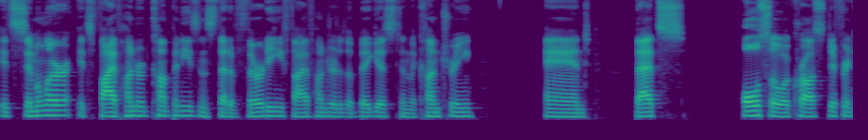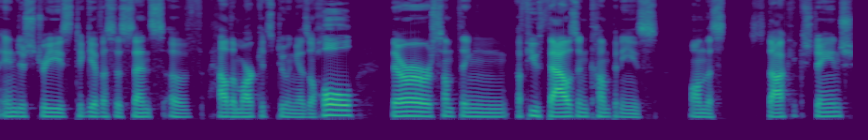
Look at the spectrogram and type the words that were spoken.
it's similar. It's 500 companies instead of 30. 500 are the biggest in the country. And that's also across different industries to give us a sense of how the market's doing as a whole. There are something, a few thousand companies on the stock exchange.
